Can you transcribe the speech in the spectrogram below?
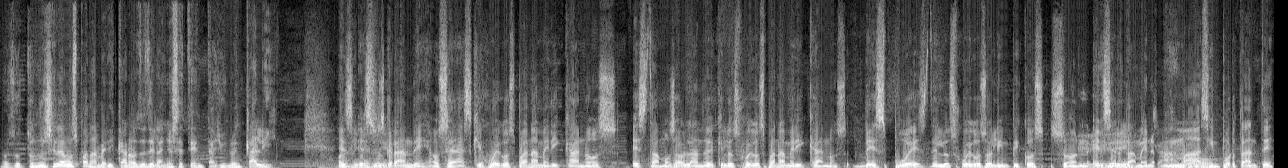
nosotros no celebramos Panamericanos desde el año 71 en Cali. Es- eso es grande. O sea, es que Juegos Panamericanos, estamos hablando de que los Juegos Panamericanos, después de los Juegos Olímpicos, son el certamen claro. más importante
